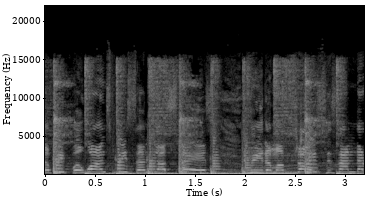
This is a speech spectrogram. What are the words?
Never label marijuana with the slackness. Little lion song, I burn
